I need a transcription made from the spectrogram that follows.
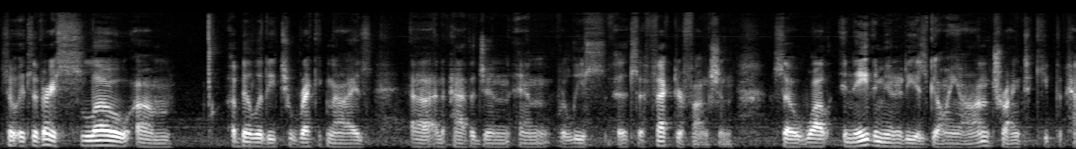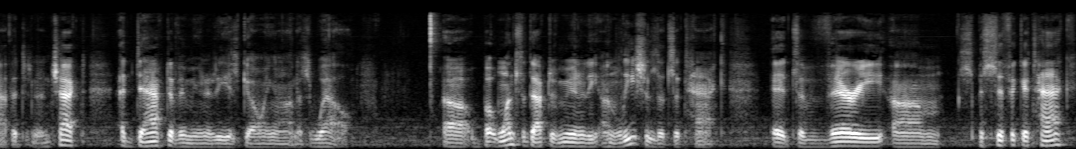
So it's a very slow um, ability to recognize uh, a pathogen and release its effector function. So while innate immunity is going on, trying to keep the pathogen in check, adaptive immunity is going on as well. Uh, but once adaptive immunity unleashes its attack, it's a very um, specific attack.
